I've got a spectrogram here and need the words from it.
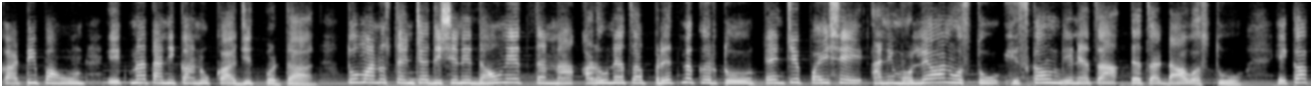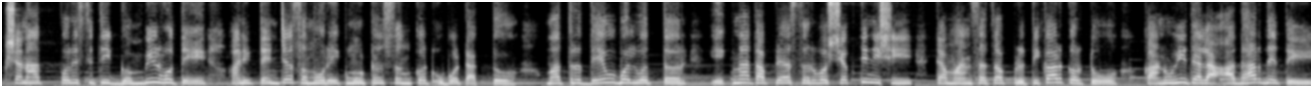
काठी पाहून एकनाथ आणि कानू काळजीत पडतात. तो माणूस त्यांच्या दिशेने धावून येत त्यांना अडवण्याचा प्रयत्न करतो. त्यांचे पैसे आणि मौल्यवान वस्तू हिसकावून घेण्याचा त्याचा डाव असतो. एका क्षणात परिस्थिती गंभीर होते आणि त्यांच्यासमोर एक मोठं संकट उभं टाकतं. मात्र देव बलवत्तर एकनाथ आपल्या सर्व शक्तीनिशी त्या माणसाचा प्रतिकार करतो. कानूही त्याला आधार देते.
